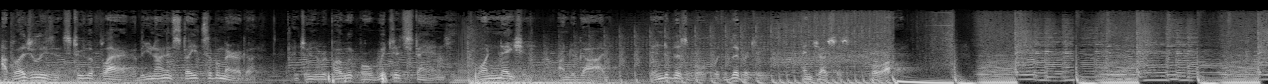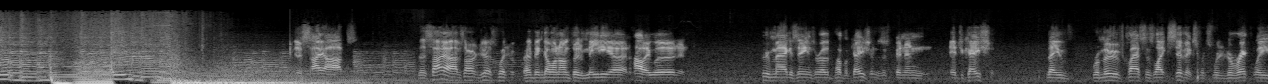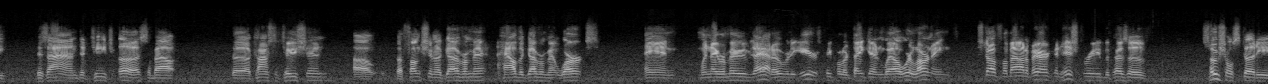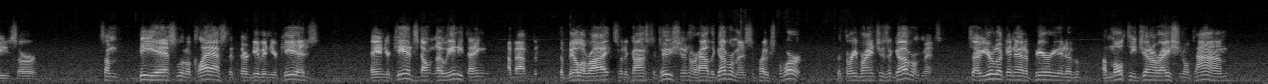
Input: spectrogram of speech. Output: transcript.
I pledge allegiance to the flag of the United States of America and to the republic for which it stands, one nation, under God, indivisible, with liberty and justice for all. The psyops, the psyops aren't just what have been going on through the media and Hollywood and through magazines or other publications. It's been in education. They've removed classes like civics, which were directly designed to teach us about the Constitution, uh, the function of government, how the government works. And when they removed that over the years, people are thinking, well, we're learning stuff about American history because of social studies or some BS little class that they're giving your kids. And your kids don't know anything about the, the Bill of Rights or the Constitution or how the government's supposed to work, the three branches of government. So you're looking at a period of a multi generational time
